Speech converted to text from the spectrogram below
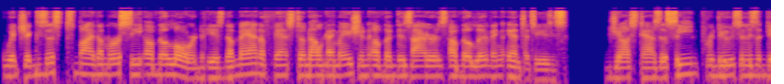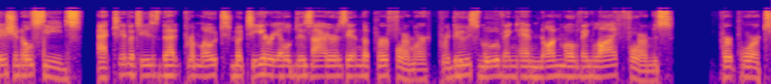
which exists by the mercy of the Lord, is the manifest amalgamation of the desires of the living entities. Just as a seed produces additional seeds, activities that promote material desires in the performer produce moving and non moving life forms. Purport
